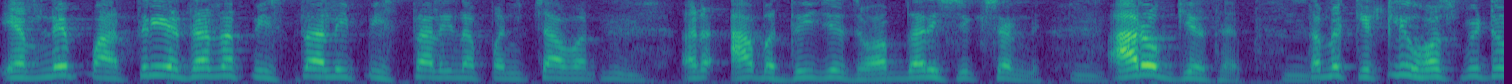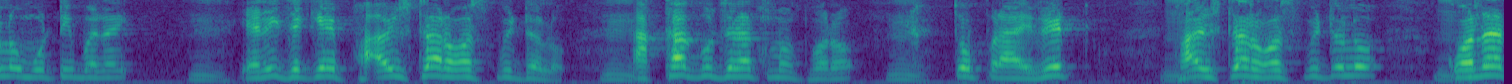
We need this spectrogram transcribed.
એમને પાંત્રીસ હજારના પિસ્તાલીસ પિસ્તાલીસ ના પંચાવન અને આ બધી જે જવાબદારી શિક્ષણની. આરોગ્ય સાહેબ તમે કેટલી હોસ્પિટલો મોટી બનાવી એની જગ્યાએ ફાઈવ સ્ટાર હોસ્પિટલો. આખા ગુજરાતમાં ફરો. તો પ્રાઇવેટ ફાઈવ સ્ટાર હોસ્પિટલો કોના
